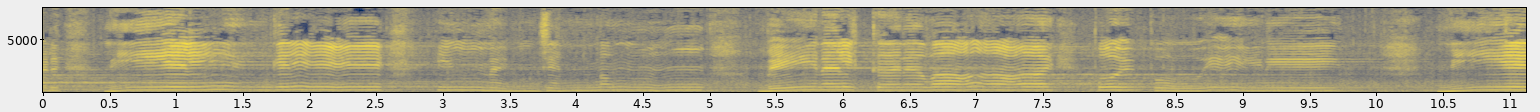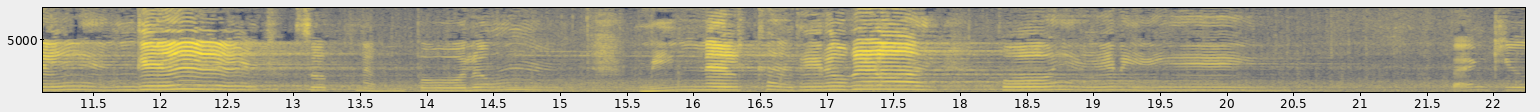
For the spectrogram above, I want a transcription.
പൂഞ്ചോലാടാട് നീയല്ലെങ്കിൽ ഇന്നൻ ജന്മം വേനൽ കനവായി പോയി പോയിനേ. നീയല്ലെങ്കിൽ സ്വപ്നം പോലും മിന്നൽ കതിരുകളായി പോയേനേ. താങ്ക് യു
